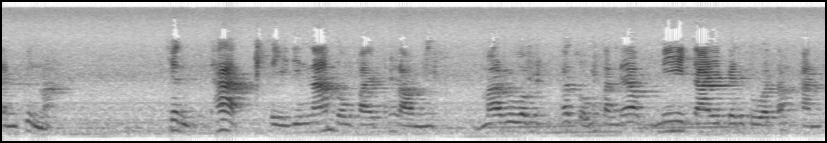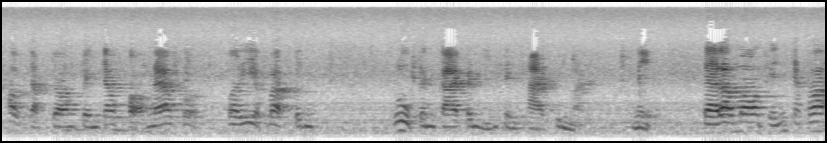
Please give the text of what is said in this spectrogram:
กันขึ้นมา เช่นธาตุสี่ดินน้ำลมไฟของเรานี้มารวมผสมกันแล้ว มีใจเป็นตัวสำคัญเข้าจับจองเป็นเจ้าของแล้วก็ก็เรียกว่าเป็นรูปเป็นกายเป็นหญิงเป็นชายขึ้นมา นี่ แต่เรามองเห็นเฉพาะ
